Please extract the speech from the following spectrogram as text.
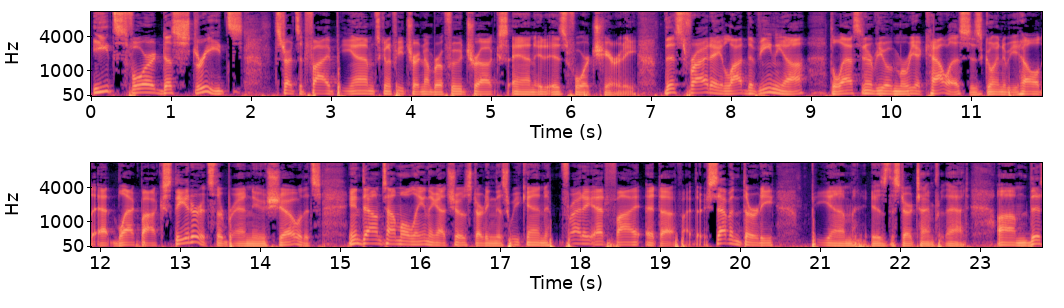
Eats for the Streets starts at 5 p.m. It's going to feature a number of food trucks, and it is for charity. This Friday, La Divina, the last interview of Maria Callas, is going to be held at Black Box Theater. It's their brand new show that's in downtown Moline. They got shows starting this weekend. Friday at 5 at uh, 5:30, 7:30 p.m. is the start time for that. Um, this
